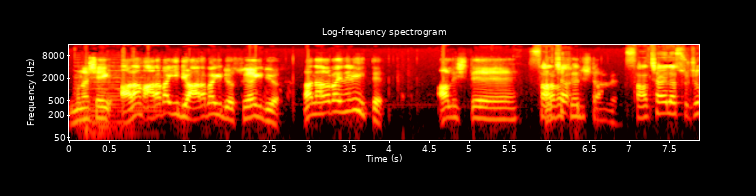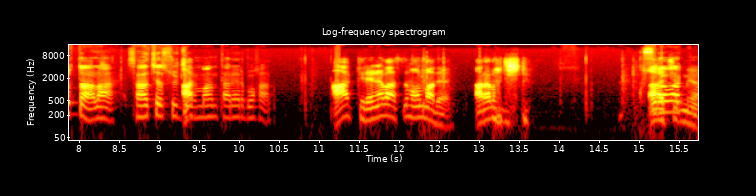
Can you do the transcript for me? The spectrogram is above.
Buna şey adam araba gidiyor araba gidiyor suya gidiyor. Lan araba nereye gitti? Al işte. Salça Araba suya düştü abi. salçayla sucuk da al ha. Salça sucuk Abi- mantar er bohan. Abi trene bastım olmadı. Araba düştü. Kusura Aa, bakma.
